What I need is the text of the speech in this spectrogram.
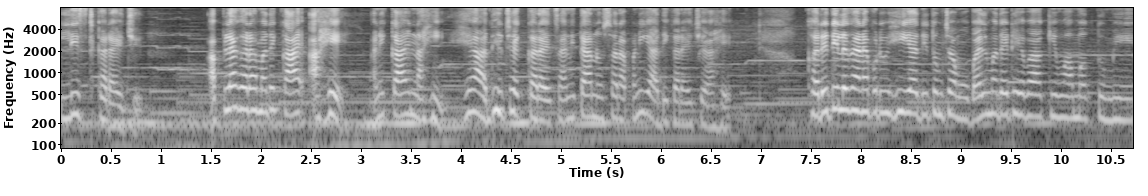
लिस्ट करायची. आपल्या घरामध्ये काय आहे आणि काय नाही हे आधी चेक करायचं आणि त्यानुसार आपण यादी करायची आहे. खरेदीला जाण्यापूर्वी ही यादी तुमच्या मोबाईलमध्ये ठेवा किंवा मग तुम्ही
